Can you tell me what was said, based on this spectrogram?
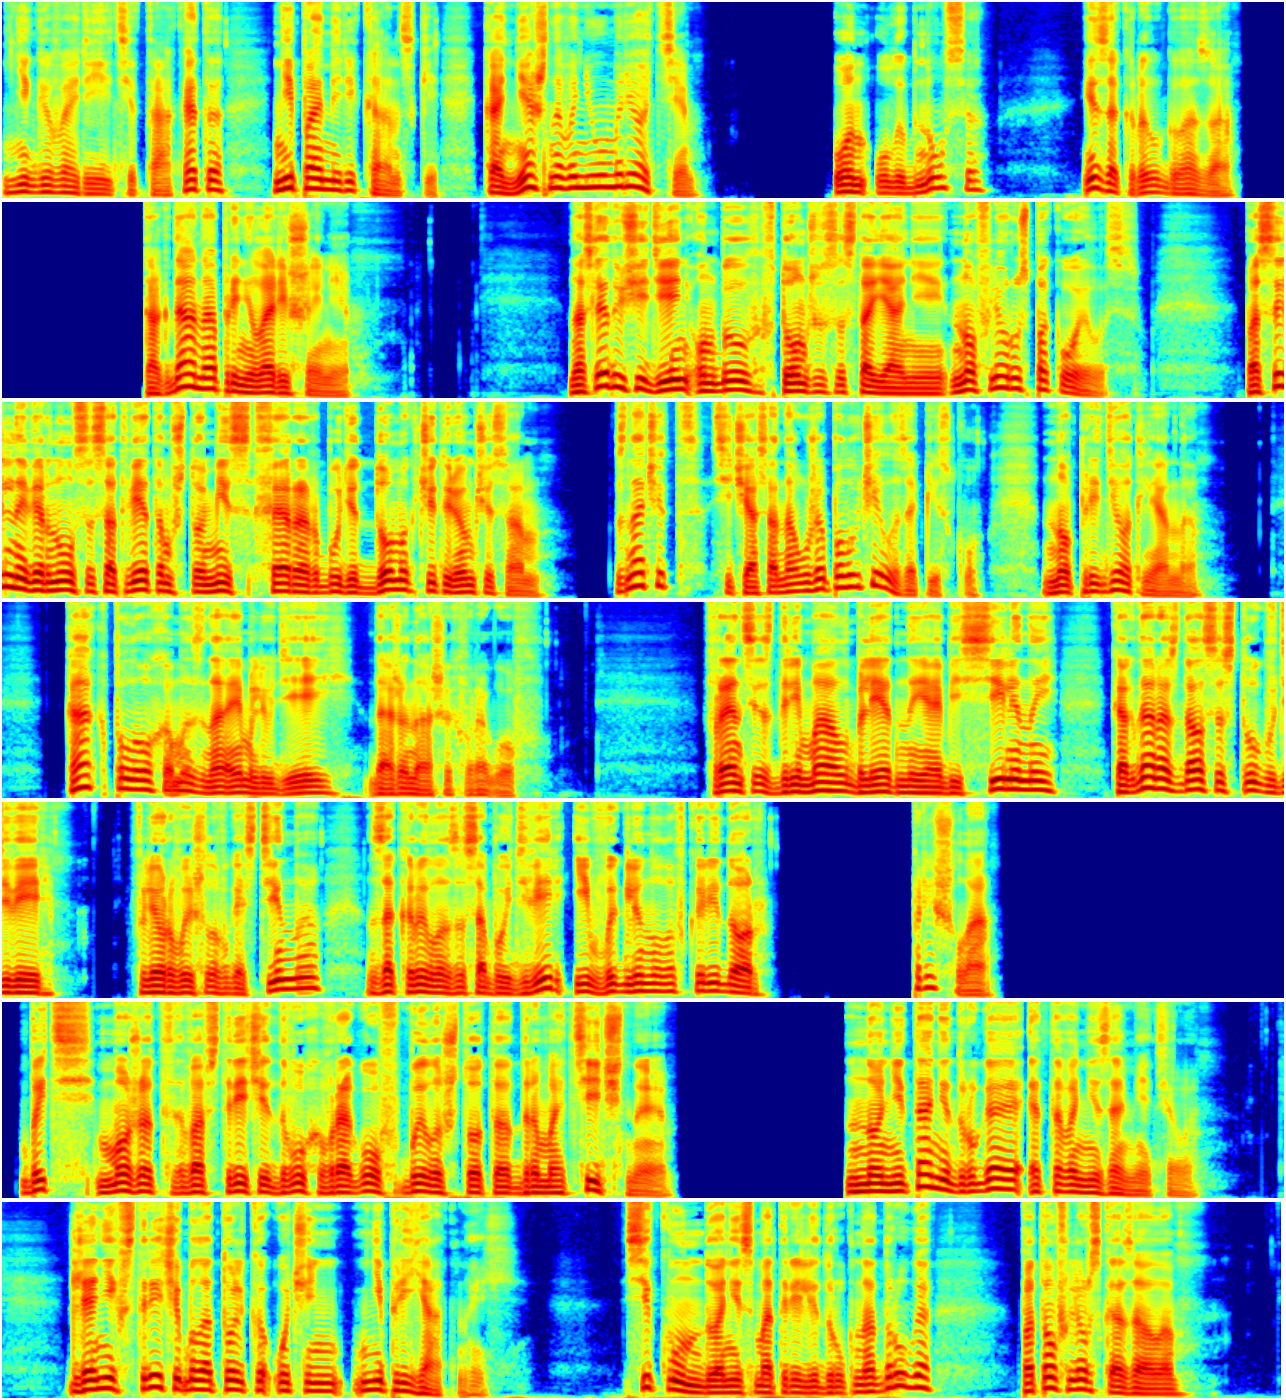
«Не говорите так, это не по-американски. Конечно, вы не умрете». Он улыбнулся и закрыл глаза. Тогда она приняла решение. На следующий день он был в том же состоянии, но Флёр успокоилась. Посыльный вернулся с ответом, что мисс Феррер будет дома к четырем часам. Значит, сейчас она уже получила записку. Но придет ли она? Как плохо мы знаем людей, даже наших врагов. Фрэнсис дремал, бледный и обессиленный, когда раздался стук в дверь. Флёр вышла в гостиную, закрыла за собой дверь и выглянула в коридор. Пришла. Быть может, во встрече двух врагов было что-то драматичное, но ни та, ни другая этого не заметила. Для них встреча была только очень неприятной. Секунду они смотрели друг на друга, потом Флёр сказала,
